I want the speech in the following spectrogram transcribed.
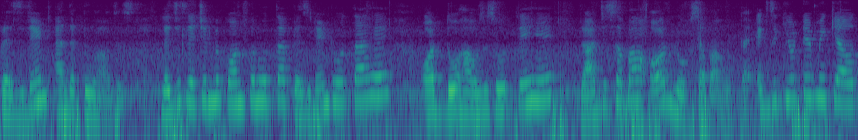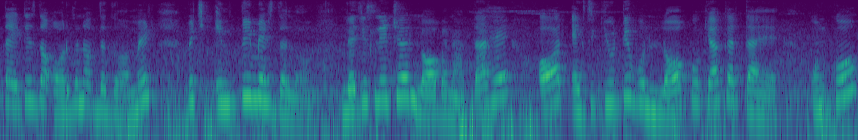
president and the two houses legislature में कौन कौन होता है? प्रेजिडेंट होता है और दो हाउसेस होते हैं, राज्यसभा और लोकसभा होता है। एग्जीक्यूटिव में क्या होता है? It is the organ of the government which implements the law legislature law बनाता है और एग्जीक्यूटिव उन लॉ को क्या करता है? उनको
